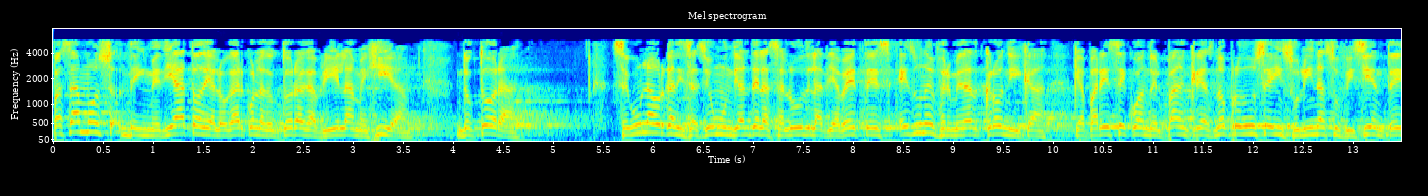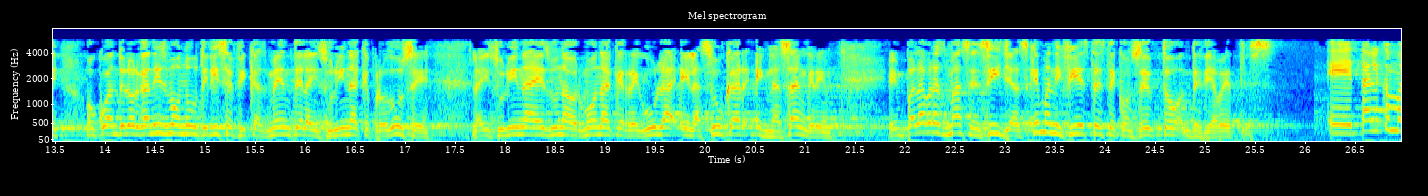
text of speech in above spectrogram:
pasamos de inmediato a dialogar con la doctora Gabriela Mejía. Doctora, según la Organización Mundial de la Salud, la diabetes es una enfermedad crónica que aparece cuando el páncreas no produce insulina suficiente o cuando el organismo no utiliza eficazmente la insulina que produce. La insulina es una hormona que regula el azúcar en la sangre. En palabras más sencillas, ¿qué manifiesta este concepto de diabetes? Eh, tal como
